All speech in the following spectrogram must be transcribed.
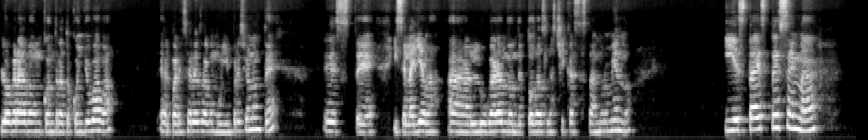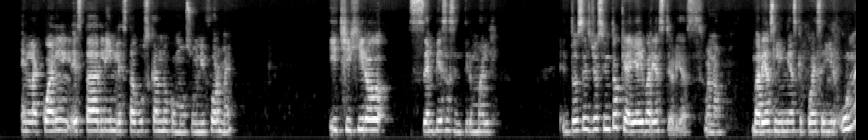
logrado un contrato con Yubaba, al parecer es algo muy impresionante, este, y se la lleva al lugar en donde todas las chicas están durmiendo. Y está esta escena en la cual esta Lin le está buscando como su uniforme y Chihiro se empieza a sentir mal. Entonces yo siento que ahí hay varias teorías, bueno, varias líneas que puede seguir. Una,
